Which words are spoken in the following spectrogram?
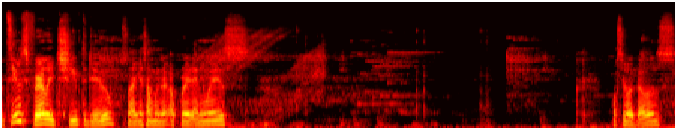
It seems fairly cheap to do, so I guess I'm going to upgrade anyways. We'll see what goes.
